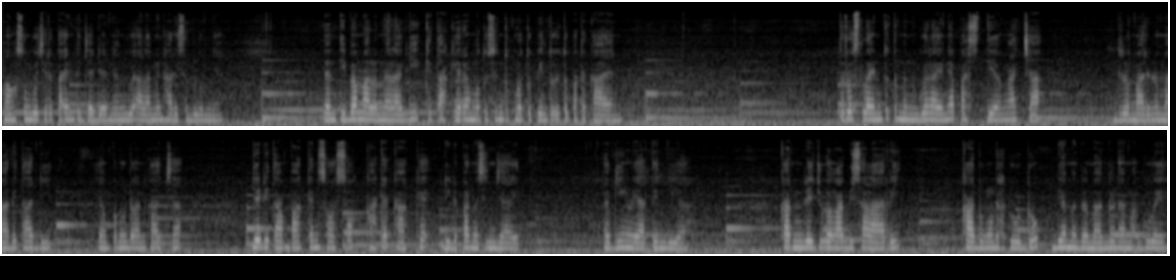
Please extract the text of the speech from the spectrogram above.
langsung gue ceritain kejadian yang gue alamin hari sebelumnya. Dan tiba malamnya lagi, kita akhirnya mutusin untuk nutup pintu itu pakai kain. Terus lain tuh temen gue lainnya pas dia ngaca di lemari-lemari tadi yang penuh dengan kaca, dia ditampakin sosok kakek-kakek di depan mesin jahit. Lagi ngeliatin dia. Karena dia juga gak bisa lari, kadung udah duduk, dia manggil-manggil nama gue.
